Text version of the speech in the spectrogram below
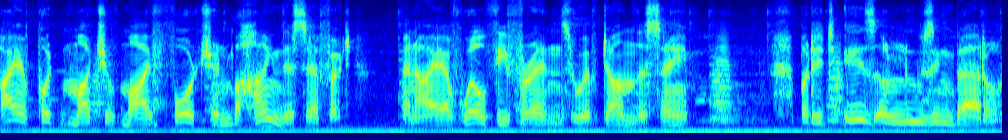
I have put much of my fortune behind this effort, and I have wealthy friends who have done the same. But it is a losing battle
